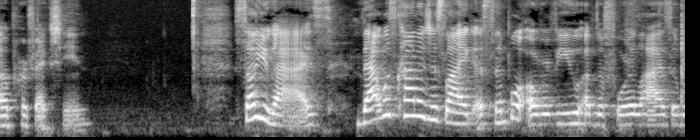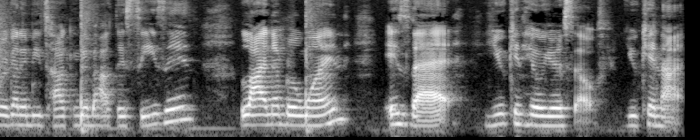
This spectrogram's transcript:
of perfection. So, you guys, that was kind of just like a simple overview of the four lies that we're going to be talking about this season. Lie number one is that you can heal yourself, you cannot.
